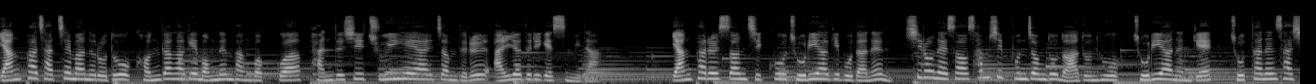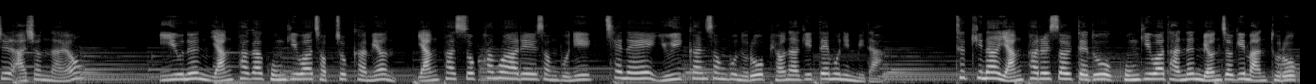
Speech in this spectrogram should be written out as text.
양파 자체만으로도 건강하게 먹는 방법과 반드시 주의해야 할 점들을 알려드리겠습니다. 양파를 썬 직후 조리하기보다는 실온에서 30분 정도 놔둔 후 조리하는 게 좋다는 사실 아셨나요? 이유는 양파가 공기와 접촉하면 양파 속 황화아릴 성분이 체내에 유익한 성분으로 변하기 때문입니다. 특히나 양파를 썰 때도 공기와 닿는 면적이 많도록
